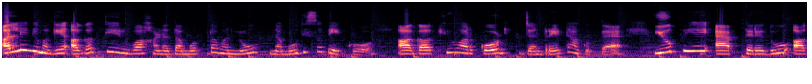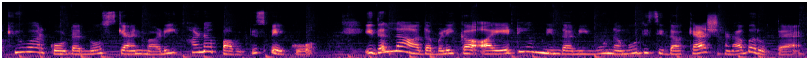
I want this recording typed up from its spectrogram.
ಅಲ್ಲಿ ನಿಮಗೆ ಅಗತ್ಯ ಇರುವ ಹಣದ ಮೊತ್ತವನ್ನು ನಮೂದಿಸಬೇಕು. ಆಗ ಕ್ಯೂ ಆರ್ ಕೋಡ್ ಜನರೇಟ್ ಆಗುತ್ತೆ. ಯುಪಿಐ ಆಪ್ ತೆರೆದು ಆ ಕ್ಯೂ ಆರ್ ಕೋಡ್ ಅನ್ನು ಸ್ಕ್ಯಾನ್ ಮಾಡಿ ಹಣ ಪಾವತಿಸಬೇಕು. ಇದೆಲ್ಲ ಆದ ಬಳಿಕ ಆ ಎಟಿಎಂನಿಂದ ನೀವು ನಮೂದಿಸಿದ ಕ್ಯಾಶ್ ಹಣ ಬರುತ್ತೆ.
